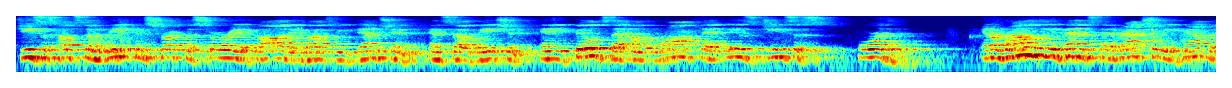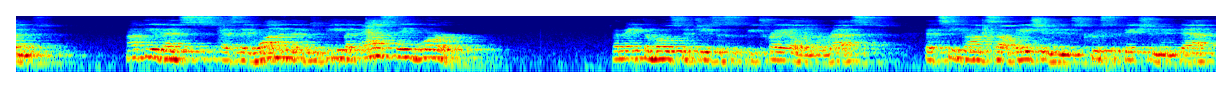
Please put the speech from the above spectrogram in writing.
Jesus helps them reconstruct the story of God and God's redemption and salvation, and he builds that on the rock that is Jesus for them. And around the events that have actually happened, not the events as they wanted them to be, but as they were, that make the most of Jesus' betrayal and that see God's salvation in his crucifixion and death,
